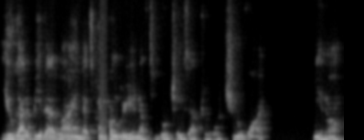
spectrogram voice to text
You got to be that lion that's hungry enough to go chase after what you want. You know,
